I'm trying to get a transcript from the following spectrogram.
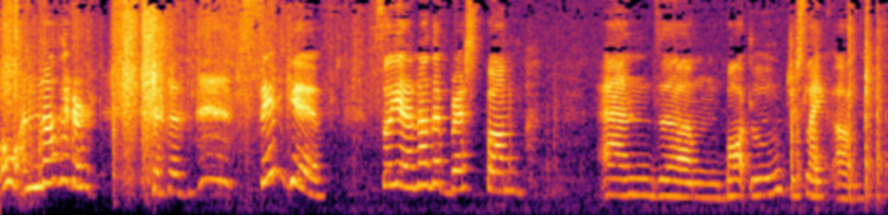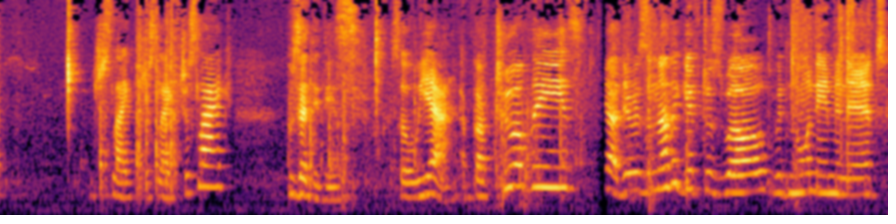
Oh, another same gift so yeah another breast pump and um, bottle just like um just like just like just like Buzadidi's so yeah I've got two of these yeah there is another gift as well with no name in it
